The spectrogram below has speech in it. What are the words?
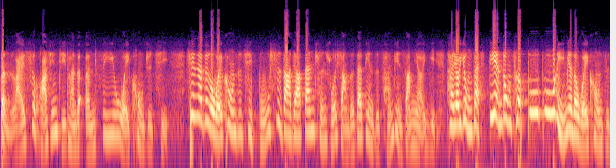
本来是华兴集团的 MCU 为控制器。现在这个微控制器不是大家单纯所想的在电子产品上面而已，它要用在电动车布布里面的微控制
